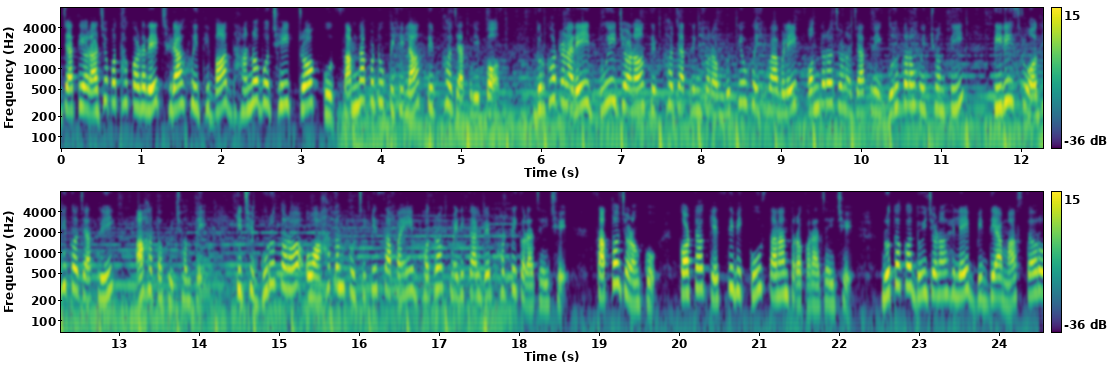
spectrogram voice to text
জাতীয় রাজপথ কড়ে ছিড়া হয়ে ধান বোঝেই ট্রকু সামনাপটু পিটিলা তীর্থযাত্রী বস দুর্ঘটনার দুই জন তীর্থযাত্রী মৃত্যু হয়ে বেড়ে পনেরো জন যাত্রী গুরুতর হয়েছেন তিরিশু অধিক যাত্রী আহত হয়েছেন কিছু গুরুতর ও আহত চিকিৎসা ভদ্রক মেডিকাল ভর্তি করা সাত জনক কটক এসসিবি স্থানান্তর করা মৃতক দুই জন হলে বিদ্যা মাস্টর ও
